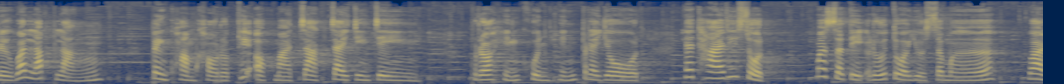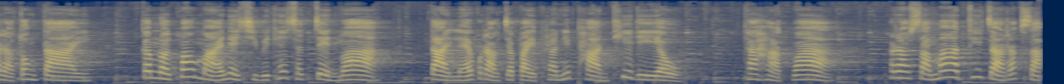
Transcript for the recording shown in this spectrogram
หรือว่าลับหลัง เป็นความเคารพที่ออกมาจากใจจริง ๆ เพราะเห็นคุณเห็นประโยชน์ และท้ายที่สุด เมื่อสติรู้ตัวอยู่เสมอ ว่าเราต้องตายกำหนดเป้าหมายในชีวิตให้ชัดเจนว่า ตายแล้วเราจะไปพระนิพพานที่เดียว ถ้าหากว่า เราสามารถที่จะรักษา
